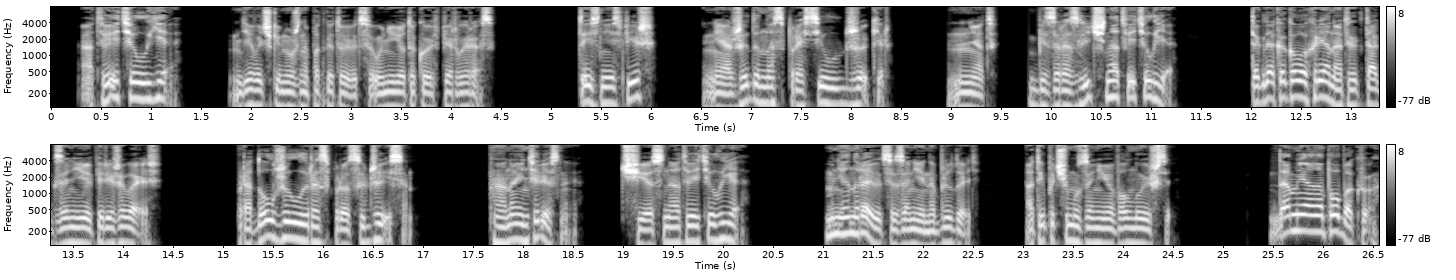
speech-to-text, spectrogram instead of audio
— ответил я. «Девочке нужно подготовиться, у нее такое в первый раз». «Ты с ней спишь?» — неожиданно спросил Джокер. «Нет», — безразлично ответил я. «Тогда какого хрена ты так за нее переживаешь?» Продолжил расспросы Джейсон. «Она интересная», — честно ответил я. «Мне нравится за ней наблюдать. А ты почему за нее волнуешься?» «Да мне она по боку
